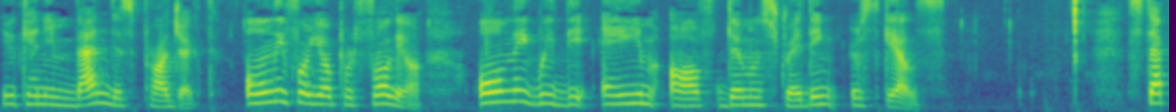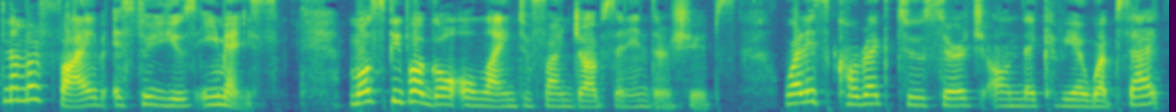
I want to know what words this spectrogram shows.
You can invent this project only for your portfolio, only with the aim of demonstrating your skills. Step number five is to use emails. Most people go online to find jobs and internships. While it's correct to search on the career websites,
